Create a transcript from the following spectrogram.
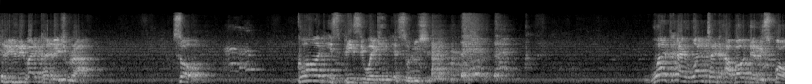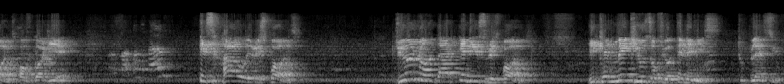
riva rikanatural so God is busy working a solution. What I wanted about the response of God here is how he responds. Do you know that in his response, he can make use of your enemies to bless you?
